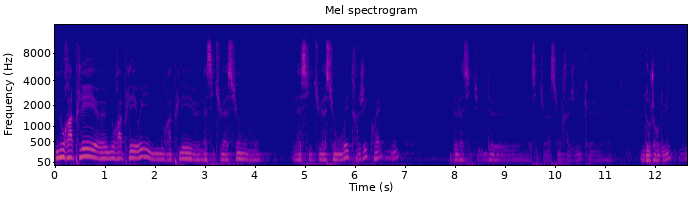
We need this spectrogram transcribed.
nous rappeler, nous rappeler, oui, nous rappeler la situation la situation, oui, tragique, ouais, hmm, de la, de la situation tragique euh, d'aujourd'hui. Hmm.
